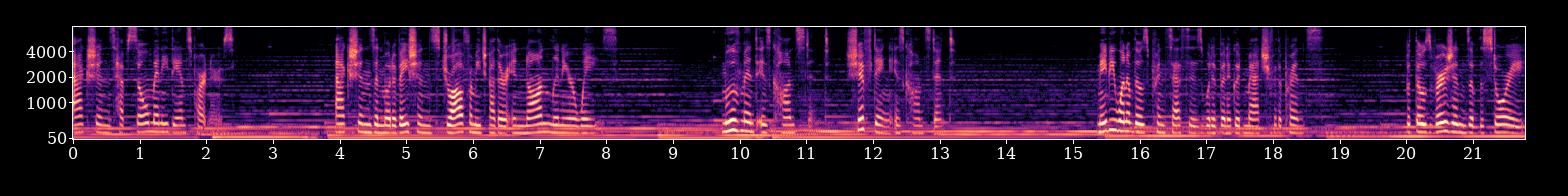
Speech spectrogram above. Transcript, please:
Actions have so many dance partners. Actions and motivations draw from each other in non linear ways. Movement is constant, shifting is constant. Maybe one of those princesses would have been a good match for the prince. But those versions of the story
